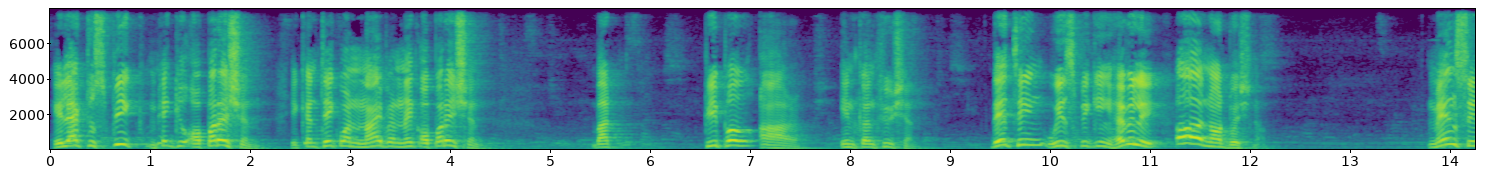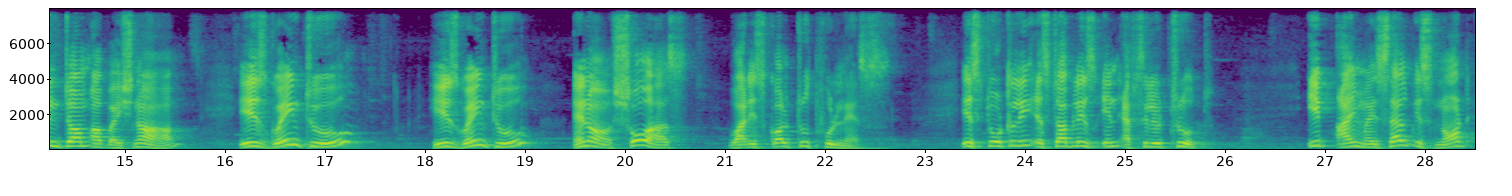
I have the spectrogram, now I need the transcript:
He like to speak, make you operation. He can take one knife and make operation. But people are in confusion. They think we speaking heavily. Oh, not Vaishnava. Main symptom of Vaishnava is going to, he is going to, you know, show us what is called truthfulness. Is totally established in absolute truth. If I myself is not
